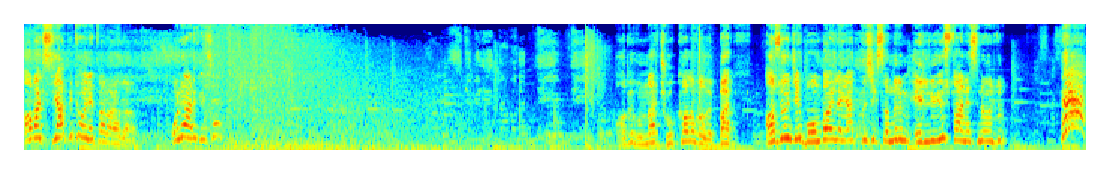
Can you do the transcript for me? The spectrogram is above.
Aa bak siyah bir tuvalet var arada. O ne arkadaşlar? Abi bunlar çok kalabalık. Bak az önce bombayla yaklaşık sanırım 50-100 tanesini öldür... Ha!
